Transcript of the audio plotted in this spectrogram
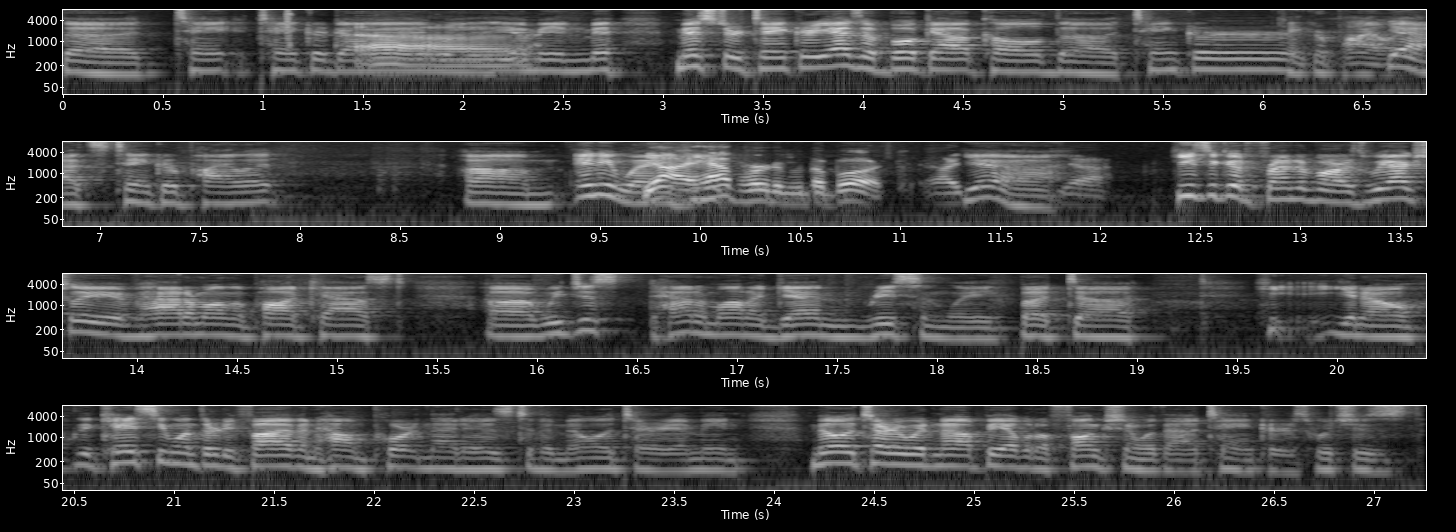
the ta- tanker guy? Uh, I mean, Mi- Mr. Tanker. He has a book out called uh, Tanker. Tanker Pilot. Yeah, it's Tanker Pilot. Um. Anyway. yeah, I he- have heard of the book. I, Yeah. yeah. He's a good friend of ours. We actually have had him on the podcast. Uh, we just had him on again recently, but uh, he, you know, the KC-135 and how important that is to the military. I mean, military would not be able to function without tankers, which is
